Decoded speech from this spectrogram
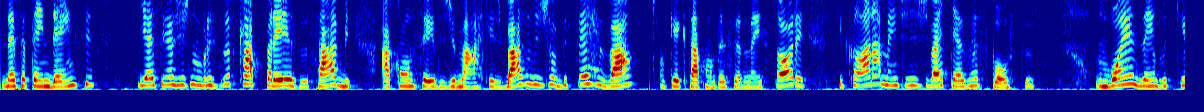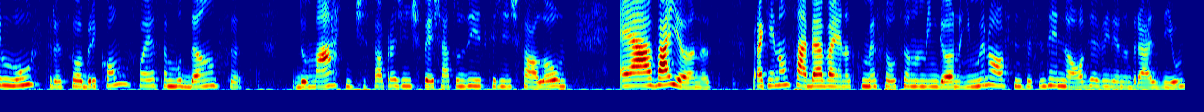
nessa tendência e assim a gente não precisa ficar preso, sabe, a conceitos de marketing. Basta a gente observar o que está acontecendo na história que claramente a gente vai ter as respostas. Um bom exemplo que ilustra sobre como foi essa mudança do marketing, só para a gente fechar tudo isso que a gente falou, é a Havaianas. Para quem não sabe, a Havaianas começou, se eu não me engano, em 1969 a vender no Brasil,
